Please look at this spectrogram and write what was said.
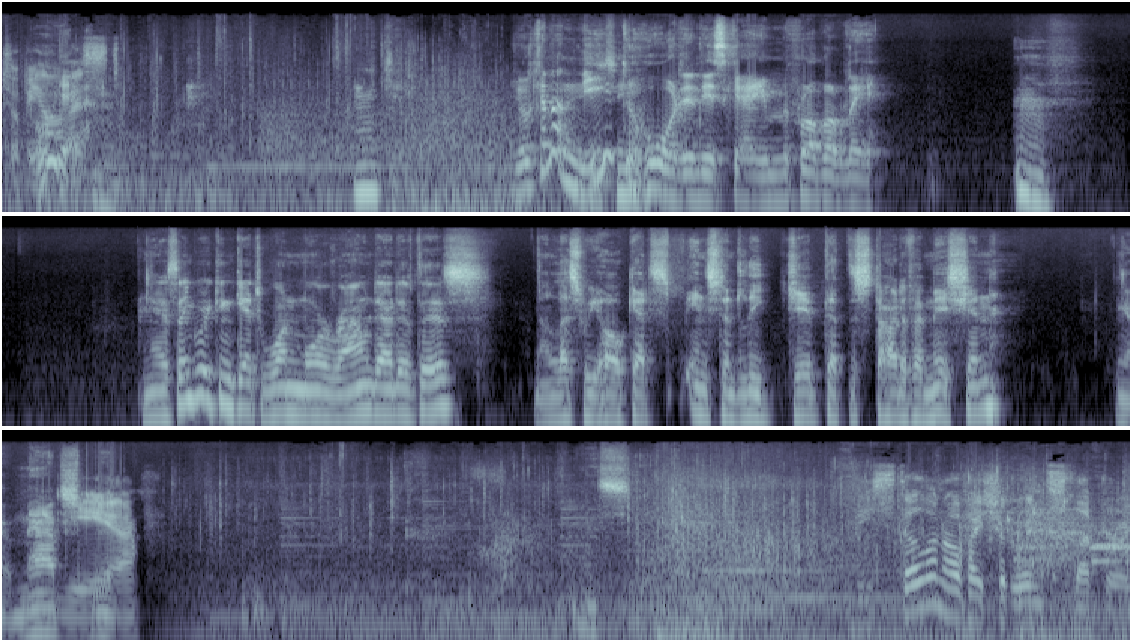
to be Oh, yeah. honest. okay. You kind of need to hoard in this game, probably. I think we can get one more round out of this, unless we all get instantly jibbed at the start of a mission. Yeah, maps. Yeah. Let's see. I still don't know if I should win slippery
